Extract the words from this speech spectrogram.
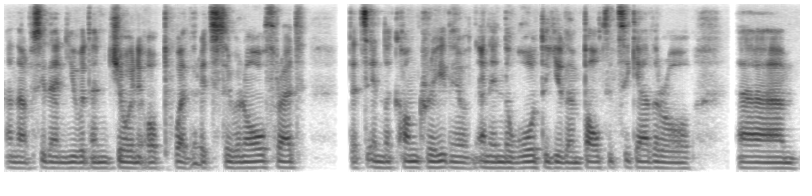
and obviously, then you would then join it up, whether it's through an all thread that's in the concrete, you know, and in the wood that you then bolt it together, or um,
